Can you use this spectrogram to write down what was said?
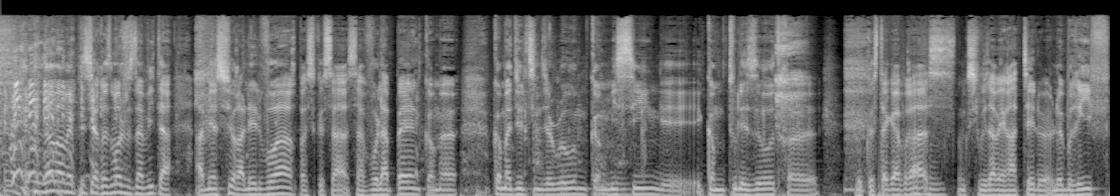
non, non, mais plus sérieusement, je vous invite à, à bien sûr aller le voir parce que ça, ça vaut la peine, comme euh, comme Adult in the Room, comme Missing et, et comme tous les autres euh, de Costa Gavras. Donc, si vous avez raté le, le brief,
